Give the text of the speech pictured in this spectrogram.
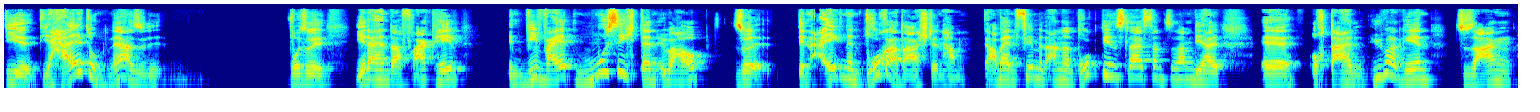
die, die Haltung, ne, also wo so jeder hinterfragt, hey, inwieweit muss ich denn überhaupt so den eigenen Drucker dastehen haben? Wir arbeiten viel mit anderen Druckdienstleistern zusammen, die halt äh, auch dahin übergehen, zu sagen,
